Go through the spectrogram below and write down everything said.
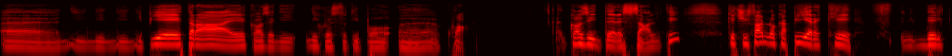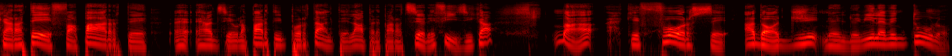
eh, di, di, di pietra e cose di, questo tipo eh, qua cose interessanti che ci fanno capire che f- del karate fa parte, eh, anzi è una parte importante la preparazione fisica, ma che forse ad oggi, nel 2021,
